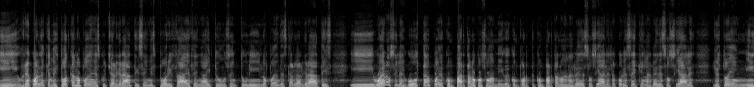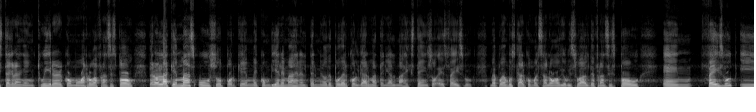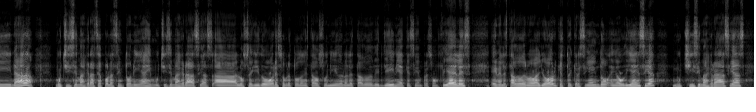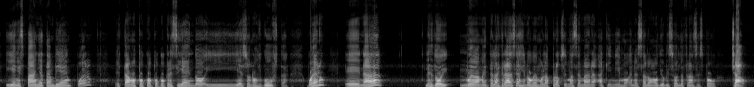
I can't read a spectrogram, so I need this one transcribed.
y recuerden que mis podcasts los pueden escuchar gratis en Spotify, en iTunes, en TuneIn, los pueden descargar gratis. Y bueno, si les gusta, pues compártanlo con sus amigos y compártanlos en las redes sociales. Recuérdense que en las redes sociales, yo estoy en Instagram, en Twitter como arroba Francis pero la que más uso porque me conviene más en el término de poder colgar material más extenso es Facebook. Me pueden buscar como el Salón Audiovisual de Francis Poe en Facebook. Y nada, muchísimas gracias por la sintonía y muchísimas gracias a los seguidores, sobre todo en Estados Unidos, en el estado de Virginia, que siempre son fieles, en el estado de Nueva York, que estoy creciendo en audiencia. Muchísimas gracias. Y en España también, bueno, estamos poco a poco creciendo y eso nos gusta. Bueno, eh, nada, les doy nuevamente las gracias y nos vemos la próxima semana aquí mismo en el Salón Audiovisual de Francis Poe. Chao.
